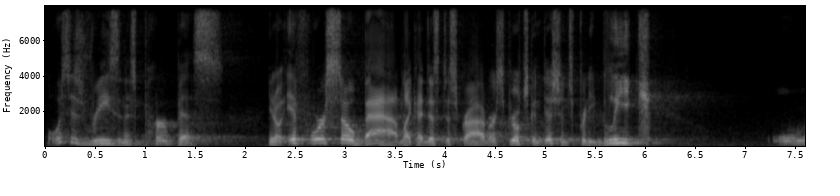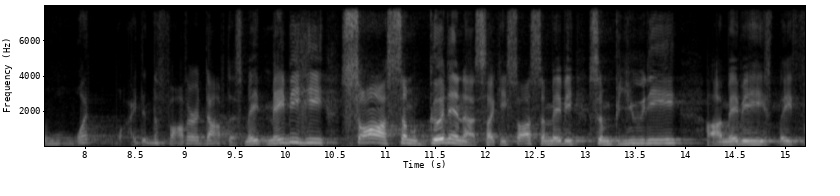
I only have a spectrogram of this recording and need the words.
What was his reason, his purpose? You know, if we're so bad, like I just described, our spiritual condition's pretty bleak, what did the Father adopt us? Maybe, maybe he saw some good in us, like he saw some maybe some beauty. Uh, maybe he, he th-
